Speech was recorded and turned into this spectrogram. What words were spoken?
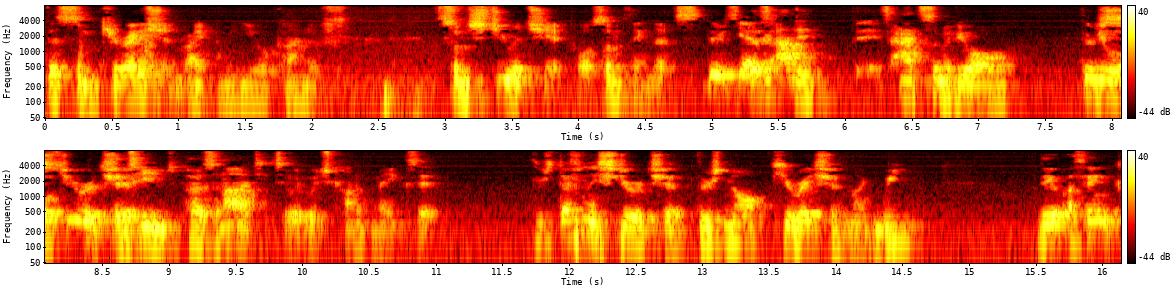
there's some curation, right? I mean, you're kind of some stewardship or something that's There's- yeah, there's- added it's add some of your There's your stewardship. team's personality to it, which kind of makes it. There's definitely stewardship. There's not curation. Like we, the, I think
